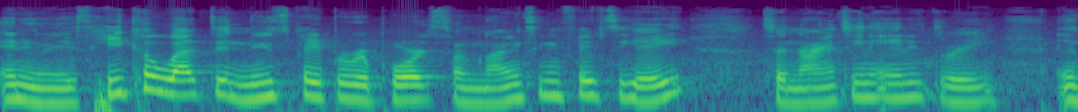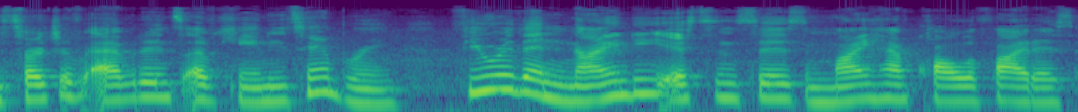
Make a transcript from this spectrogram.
Anyways, he collected newspaper reports from 1958 to 1983 in search of evidence of candy tampering. Fewer than 90 instances might have qualified as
